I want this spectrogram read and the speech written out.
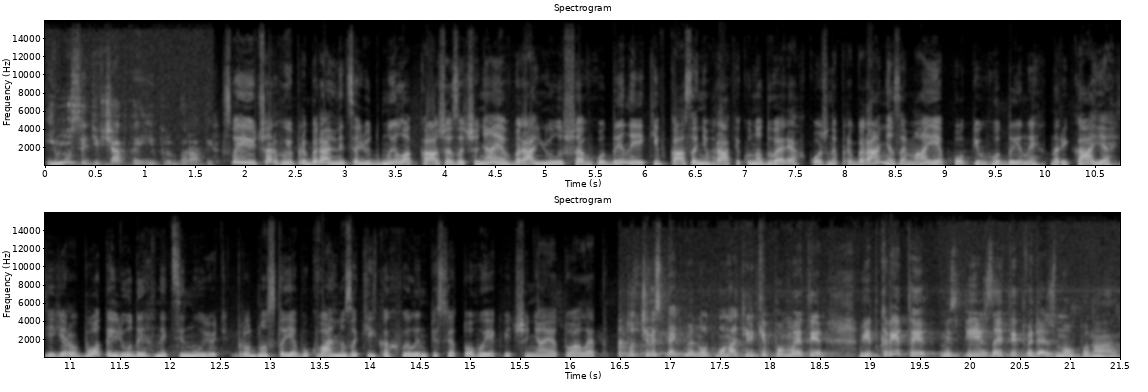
І мусять дівчатка її прибирати. Своєю чергою прибиральниця Людмила каже, зачиняє вбиральню лише в години, які вказані в графіку на дверях. Кожне прибирання займає по півгодини. Нарікає, її роботи люди не цінують. Брудно стає буквально за кілька хвилин після того, як відчиняє туалет. Тут через 5 минут можна тільки помити, відкрити, не спієш зайти, прийдеш знов пона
